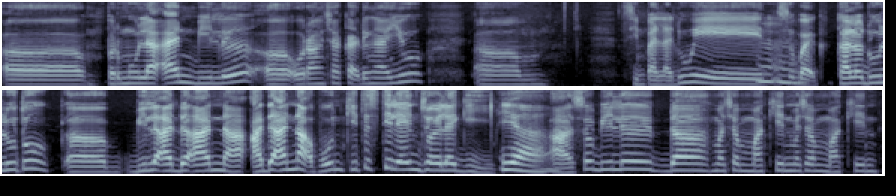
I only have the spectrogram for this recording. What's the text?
uh, permulaan bila uh, orang cakap dengan Ayu um, simpanlah duit mm sebab kalau dulu tu uh, bila ada anak ada anak pun kita still enjoy lagi Ya. ah so bila dah macam makin macam makin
